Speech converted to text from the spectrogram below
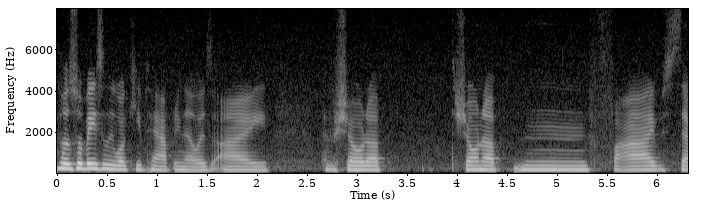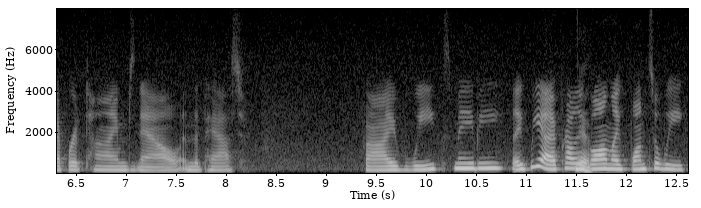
So, so basically, what keeps happening though is I have showed up, shown up mm, five separate times now in the past five weeks, maybe. Like, yeah, I've probably Yeah. gone like once a week,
